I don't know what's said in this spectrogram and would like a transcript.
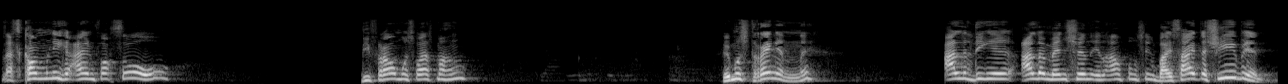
Das kommt nicht einfach so. Die Frau muss was machen? Sie muss drängen, ne? Alle Dinge, alle Menschen in Anführungszeichen beiseite schieben.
